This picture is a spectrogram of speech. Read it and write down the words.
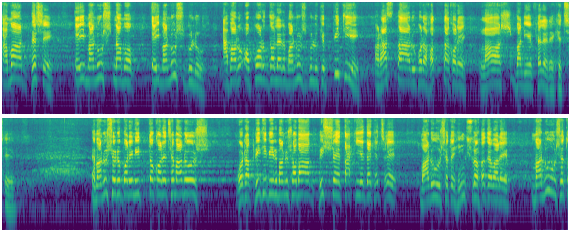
আমার দেশে এই মানুষ নামক এই মানুষগুলো আবার অপর দলের মানুষগুলোকে পিটিয়ে রাস্তার উপরে হত্যা করে লাশ বানিয়ে ফেলে রেখেছে। মানুষের উপরে নৃত্য করেছে মানুষ। গোটা পৃথিবীর মানুষ অবাক, বিশ্বে তাকিয়ে দেখেছে। মানুষ এত হিংস্র হতে পারে, মানুষ এত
